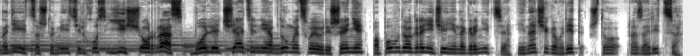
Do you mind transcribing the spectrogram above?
Надеется, что Минсельхоз еще раз более тщательнее обдумает свое решение по поводу ограничений на границе. Иначе говорит, что разорится.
